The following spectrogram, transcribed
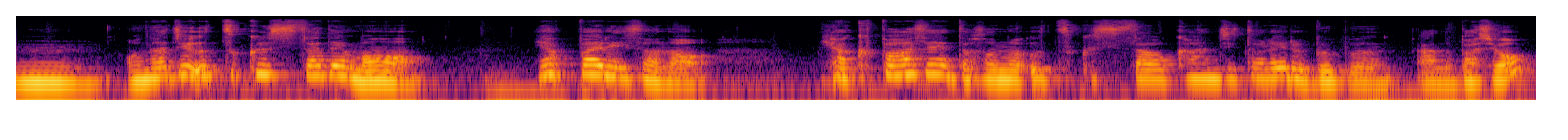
うん、同じ美しさでもやっぱりその100%その美しさを感じ取れる部分あの場所？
